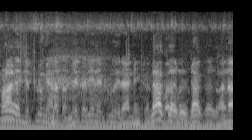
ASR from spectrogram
પણ આજે જેટલું મહેનત અમે કરીએ ને એટલું હેરાન નહીં કરે ના કરે ના કરે. અને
